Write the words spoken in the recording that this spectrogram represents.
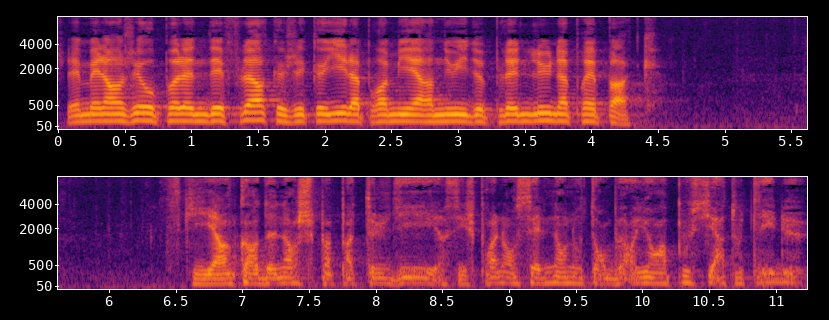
Je l'ai mélangée au pollen des fleurs que j'ai cueilli la première nuit de pleine lune après Pâques. Ce qu'il y a encore dedans, je peux pas te le dire. Si je prononçais le nom, nous tomberions en poussière toutes les deux.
